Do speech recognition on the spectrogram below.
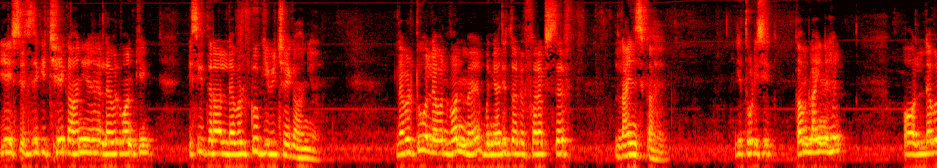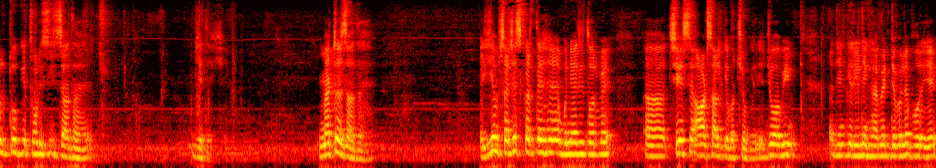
یہ اس سلسلے کی چھ کہانیاں ہیں لیول ون کی۔ اسی طرح لیول ٹو کی بھی چھ کہانیاں ہیں۔ لیول ٹو اور لیول ون میں بنیادی طور پہ فرق صرف لائنز کا ہے۔ یہ تھوڑی سی کم لائنیں ہیں اور لیول ٹو کی تھوڑی سی زیادہ ہے یہ دیکھیے میٹر زیادہ ہے یہ ہم سجیسٹ کرتے ہیں بنیادی طور پہ چھ سے آٹھ سال کے بچوں کے لیے، جو ابھی جن کی ریڈنگ ہیبٹ ڈیولپ ہو رہی ہے،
